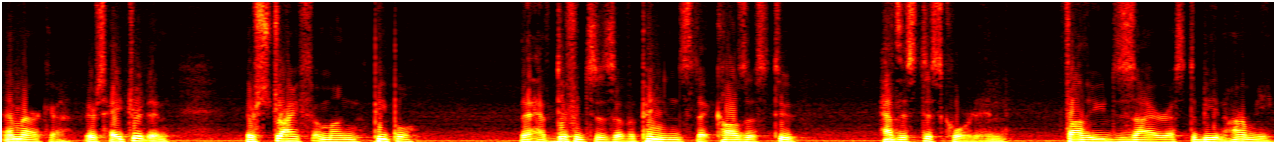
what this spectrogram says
America. There's hatred and there's strife among people that have differences of opinions that cause us to have this discord. And Father, you desire us to be in harmony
